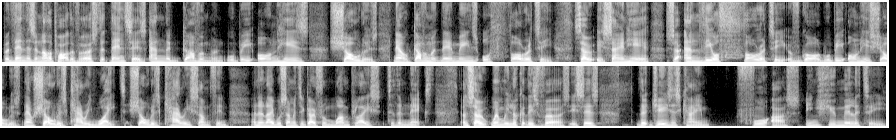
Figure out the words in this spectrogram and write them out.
But then there's another part of the verse that then says, and the government will be on his shoulders. Now, government there means authority. So it's saying here, so, and the authority of God will be on his shoulders. Now, shoulders carry weight, shoulders carry something and enable something to go from one place to the next. And so when we look at this verse, it says that Jesus came for us in humility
